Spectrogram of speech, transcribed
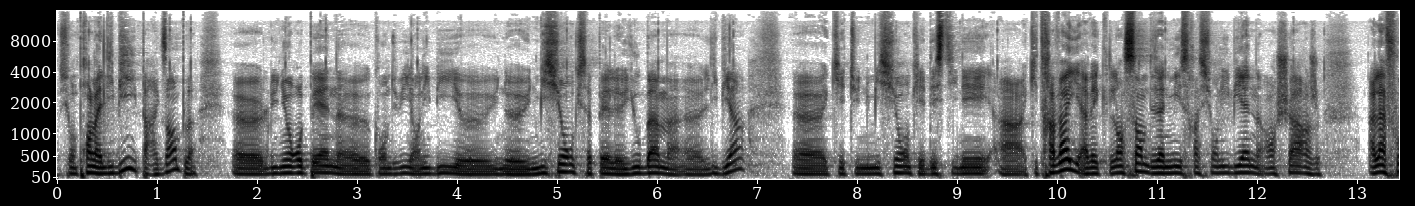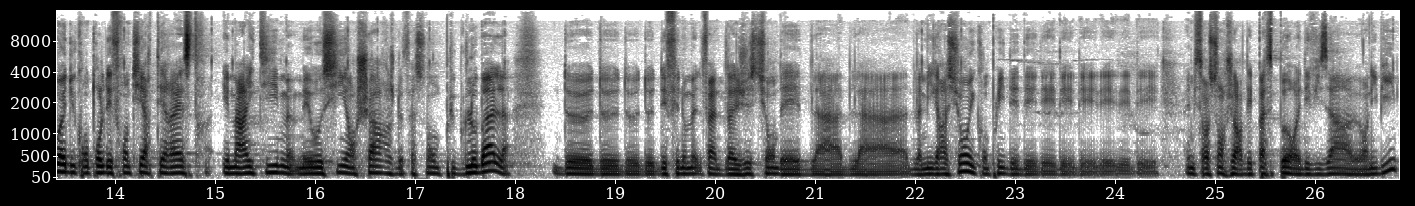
si on prend la Libye par exemple, euh, l'Union européenne euh, conduit en Libye une, mission qui s'appelle UBAM Libya. qui est une mission qui est destinée à, qui travaille avec l'ensemble des administrations libyennes en charge à la fois du contrôle des frontières terrestres et maritimes, mais aussi en charge de façon plus globale de, des phénomènes, de la gestion de, la, migration, y compris des, administrations genre des passeports et des visas euh, en Libye.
